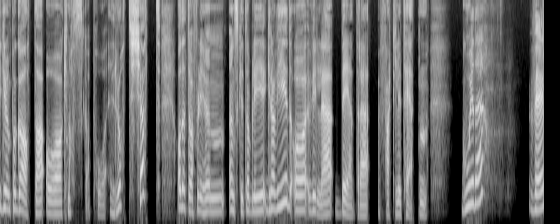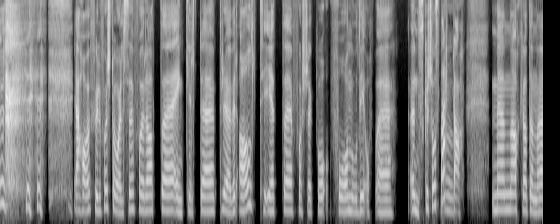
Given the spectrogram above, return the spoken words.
gikk rundt på gata og knaska på rått kjøtt. Og dette var fordi hun ønsket å bli gravid og ville bedre fertiliteten. God idé? Vel, jeg har jo full forståelse for at eh, enkelte prøver alt i et eh, forsøk på å få noe de opp, eh, ønsker så sterkt, Mm. da. Men akkurat denne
